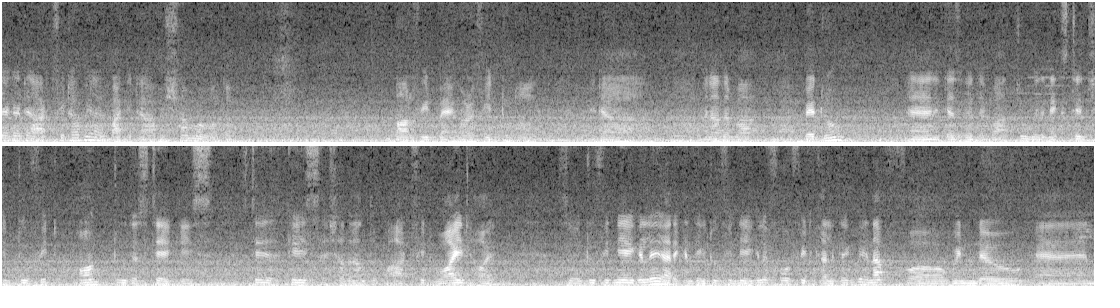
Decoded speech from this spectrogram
জায়গাটা আট ফিট হবে আর বাকিটা হবে সম্ভবত বারো ফিট বা এগারো ফিট টোটাল এটা another uh, bedroom and it has got a bathroom with an extension 2 feet onto the staircase staircase সাধারণত আট ফিট ওয়াইড হয় সো টু ফিট নিয়ে গেলে আর এখান থেকে টু ফিট নিয়ে গেলে ফোর ফিট খালি থাকবে এনাফ উইন্ডো অ্যান্ড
